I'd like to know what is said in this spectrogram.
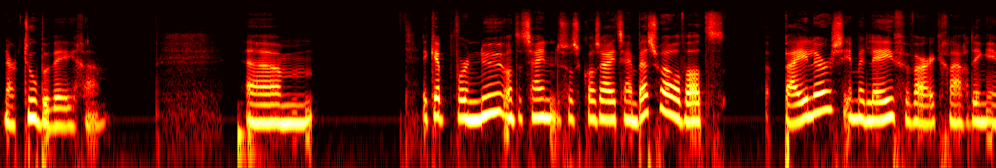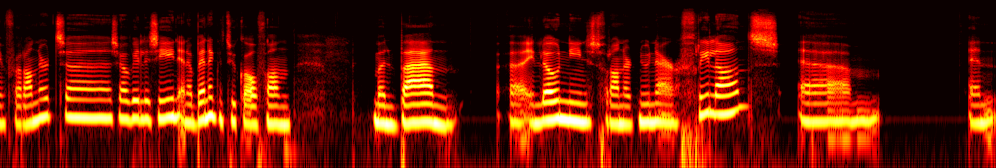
naartoe bewegen? Um, ik heb voor nu, want het zijn, zoals ik al zei, het zijn best wel wat pijlers in mijn leven waar ik graag dingen in veranderd uh, zou willen zien. En dan ben ik natuurlijk al van mijn baan uh, in loondienst veranderd nu naar freelance. Um, en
